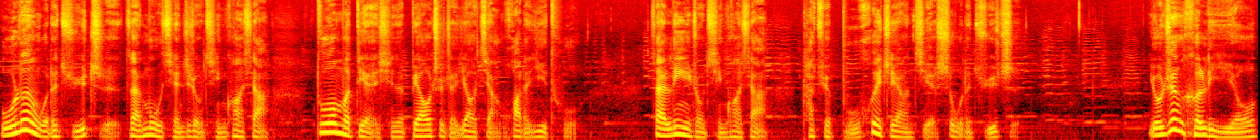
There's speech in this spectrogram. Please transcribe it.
无论我的举止在目前这种情况下多么典型的标志着要讲话的意图，在另一种情况下，他却不会这样解释我的举止。有任何理由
